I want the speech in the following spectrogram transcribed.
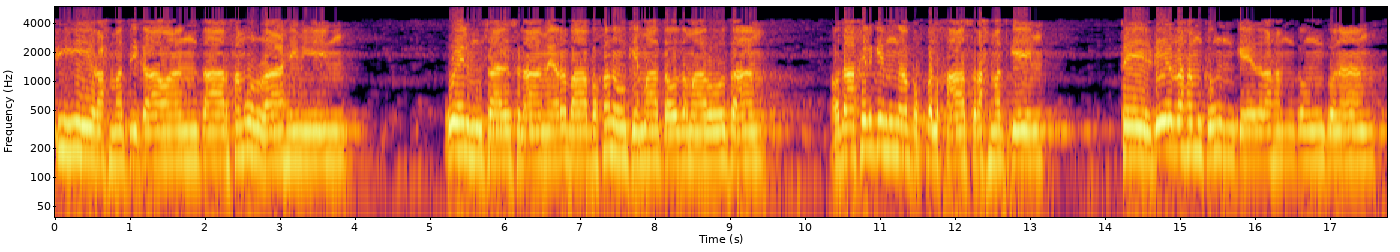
في رحمتك وانت أرحم الراحمين ویل موسیٰ علیہ السلام ربا بخنوں کے ماتا و زماروتا او داخل کے منگا بخبل خاص رحمت کے. تیر دیر رحم کن کے، رحم کن کنام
